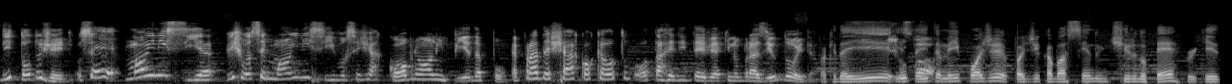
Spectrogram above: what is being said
de todo jeito. Você mal inicia, bicho, você mal inicia e você já cobre uma Olimpíada, pô. É pra deixar qualquer outro, outra rede de TV aqui no Brasil doida. Só que daí, Chupa. isso aí também pode, pode acabar sendo um tiro no pé, porque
